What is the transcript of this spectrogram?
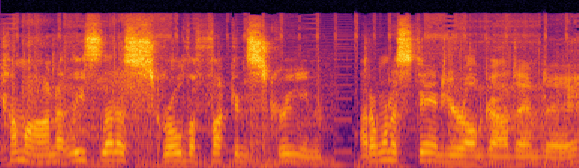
Come on, at least let us scroll the fucking screen. I don't want to stand here all goddamn day.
